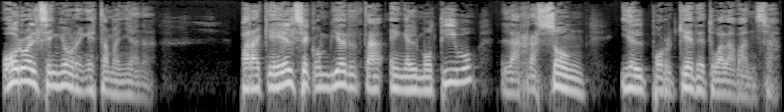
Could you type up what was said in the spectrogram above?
Oro al Señor en esta mañana para que Él se convierta en el motivo, la razón y el porqué de tu alabanza.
